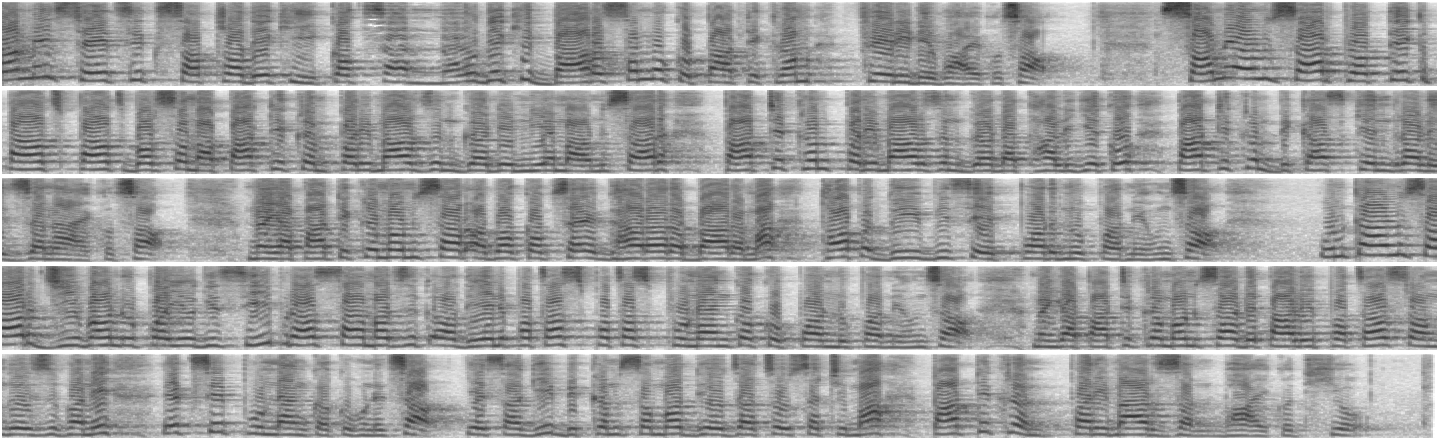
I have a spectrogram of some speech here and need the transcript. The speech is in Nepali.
आगामी शैक्षिक सत्रदेखि कक्षा नौदेखि बाह्रसम्मको पाठ्यक्रम फेरिने भएको छ। समय अनुसार प्रत्येक पाँच पाँच वर्षमा पाठ्यक्रम परिमार्जन गर्ने नियमानुसार पाठ्यक्रम परिमार्जन गर्न थालिएको पाठ्यक्रम विकास केन्द्रले जनाएको छ। नयाँ पाठ्यक्रम अनुसार अब कक्षा एघार र बाह्रमा थप दुई विषय पढ्नुपर्ने हुन्छ। उनका अनुसार जीवन उपयोगी सिप र सामाजिक अध्ययन पचास पचास पूर्णाङ्कको पढ्नुपर्ने हुन्छ। नयाँ पाठ्यक्रम अनुसार नेपाली पचास र अङ्ग्रेजी भने एक सय पूर्णाङ्कको हुनेछ। यसअघि विक्रमसम्म दुई हजार चौसठीमा पाठ्यक्रम परिमार्जन भएको थियो।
